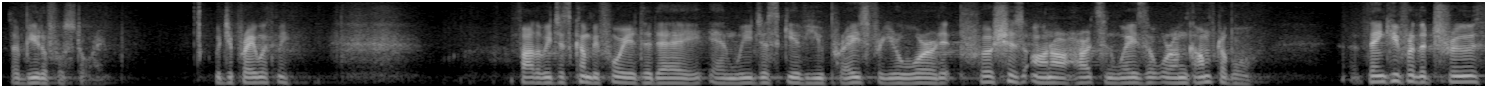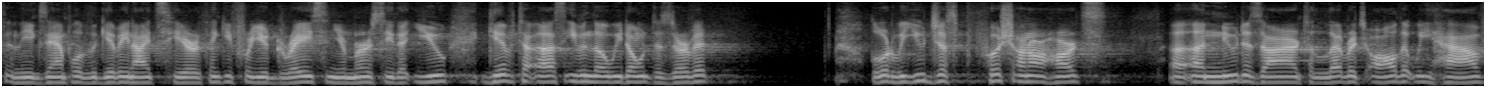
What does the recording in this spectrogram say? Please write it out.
It's a beautiful story. Would you pray with me? Father, we just come before you today and we just give you praise for your word. It pushes on our hearts in ways that we're uncomfortable. Thank you for the truth and the example of the Gibeonites here. Thank you for your grace and your mercy that you give to us even though we don't deserve it. Lord, will you just push on our hearts a, a new desire to leverage all that we have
